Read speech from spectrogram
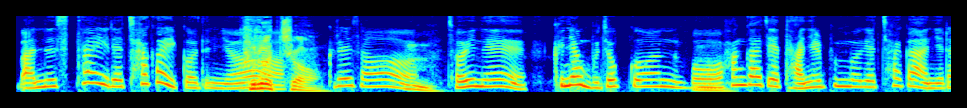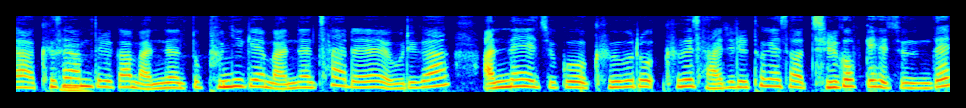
맞는 스타일의 차가 있거든요. 음. 그렇죠. 그래서 음. 저희는 그냥 무조건 뭐 음. 한 가지의 단일 품목의 차가 아니라 그 사람들과 맞는 또 분위기에 맞는 차를 우리가 안내해주고 그, 그 자리를 통해서 즐겁게 해주는데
